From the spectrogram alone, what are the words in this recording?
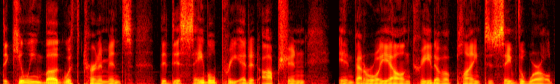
the queuing bug with tournaments, the disable pre edit option in Battle Royale and Creative applying to save the world,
